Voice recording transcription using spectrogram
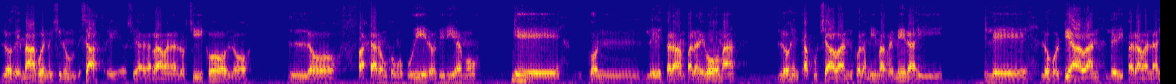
los demás, bueno, hicieron un desastre, o sea, agarraban a los chicos, los los fajaron como pudieron, diríamos, eh, con, le disparaban bala de goma, los encapuchaban con las mismas remeras y le, los golpeaban, le disparaban las,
